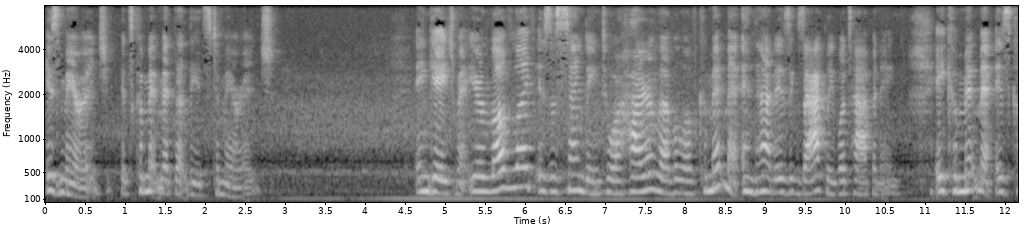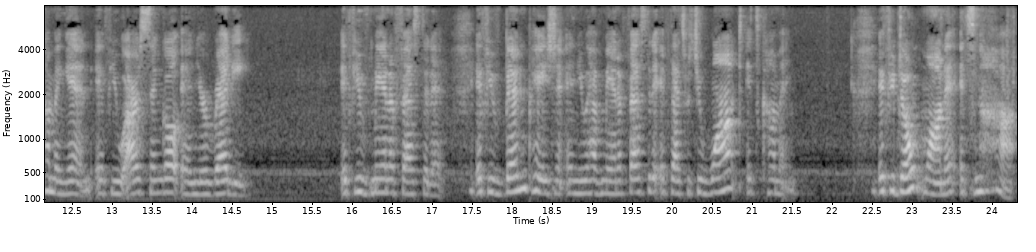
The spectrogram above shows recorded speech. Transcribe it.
is marriage. It's commitment that leads to marriage. Engagement. Your love life is ascending to a higher level of commitment, and that is exactly what's happening. A commitment is coming in if you are single and you're ready. If you've manifested it. If you've been patient and you have manifested it, if that's what you want, it's coming. If you don't want it, it's not.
